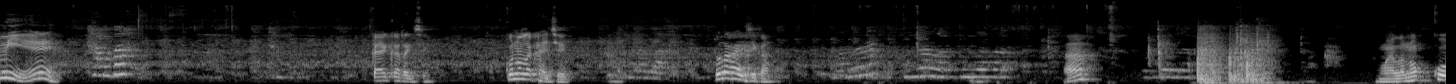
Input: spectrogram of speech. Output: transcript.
मी आहे, काय करायचे? कोणाला खायचे. तुला खायचे का? हा. मला नको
